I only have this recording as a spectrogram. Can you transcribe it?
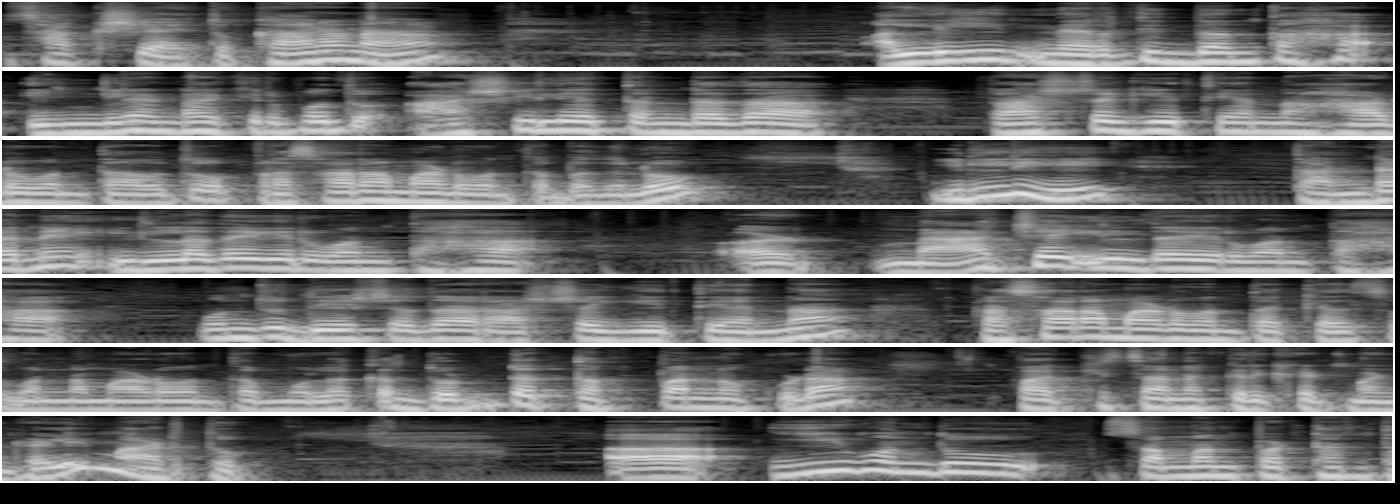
ಸಾಕ್ಷಿಯಾಯಿತು ಕಾರಣ, ಅಲ್ಲಿ ನೆರೆದಿದ್ದಂತಹ ಇಂಗ್ಲೆಂಡ್ ಆಗಿರ್ಬೋದು, ಆಸ್ಟ್ರೇಲಿಯಾ ತಂಡದ ರಾಷ್ಟ್ರಗೀತೆಯನ್ನು ಹಾಡುವಂಥದ್ದು ಪ್ರಸಾರ ಮಾಡುವಂಥ ಬದಲು, ಇಲ್ಲಿ ತಂಡನೇ ಇಲ್ಲದೇ ಇರುವಂತಹ ಮ್ಯಾಚೇ ಇಲ್ಲದೇ ಇರುವಂತಹ ಒಂದು ದೇಶದ ರಾಷ್ಟ್ರಗೀತೆಯನ್ನು ಪ್ರಸಾರ ಮಾಡುವಂಥ ಕೆಲಸವನ್ನು ಮಾಡುವಂಥ ಮೂಲಕ ದೊಡ್ಡ ತಪ್ಪನ್ನು ಕೂಡ ಪಾಕಿಸ್ತಾನ ಕ್ರಿಕೆಟ್ ಮಂಡಳಿ ಮಾಡ್ತು. ಈ ಒಂದು ಸಂಬಂಧಪಟ್ಟಂಥ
